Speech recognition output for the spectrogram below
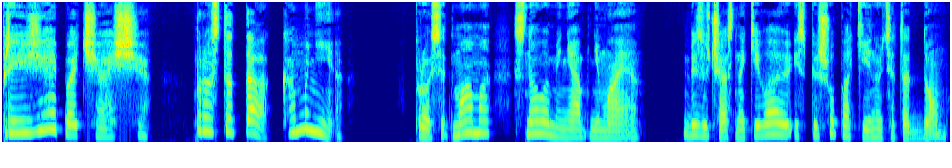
«Приезжай почаще, просто так, ко мне», — просит мама, снова меня обнимая. Безучастно киваю и спешу покинуть этот дом.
